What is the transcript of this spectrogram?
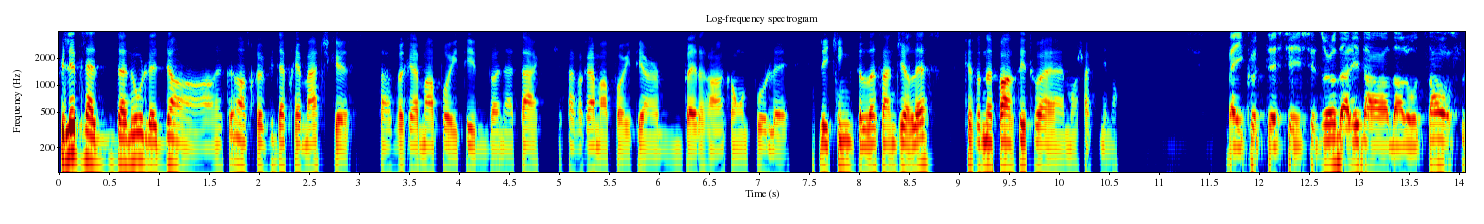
Philippe Dano l'a dit en, entrevue d'après-match que ça n'a vraiment pas été une bonne attaque, que ça n'a vraiment pas été une belle rencontre pour les Kings de Los Angeles. Que tu as pensé, toi, mon cher Finemon? Ben écoute, c'est dur d'aller dans, l'autre sens.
